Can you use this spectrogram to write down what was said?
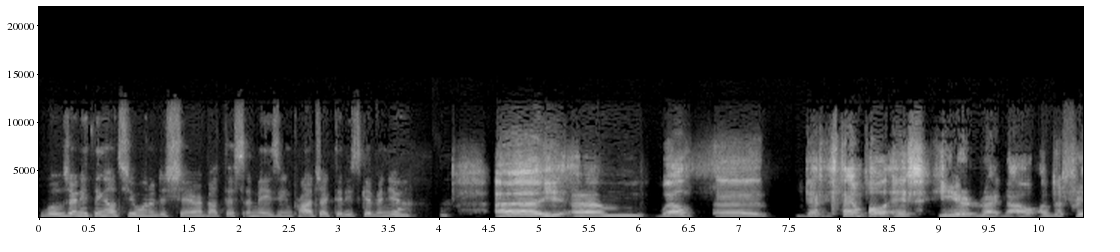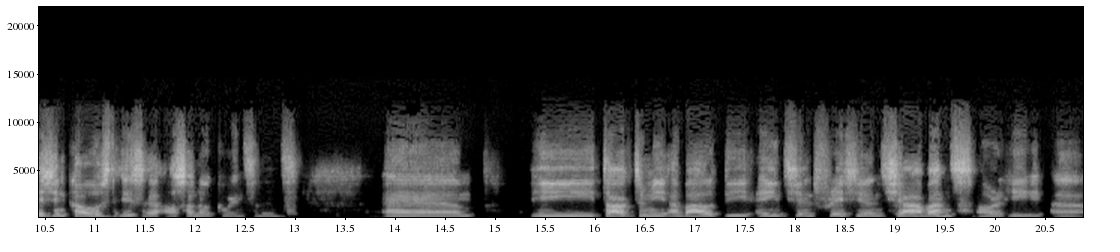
Well, was there anything else you wanted to share about this amazing project that he's given you? Uh, um, well, uh, that his temple is here right now on the Frisian coast is uh, also no coincidence. Um, he talked to me about the ancient Frisian shamans, or he uh,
